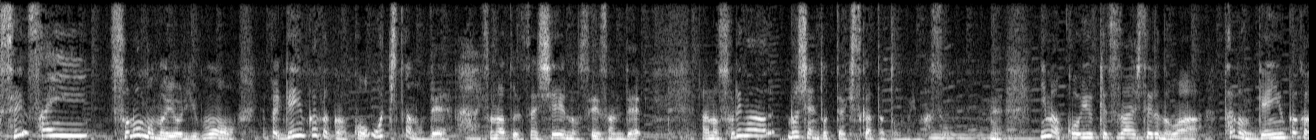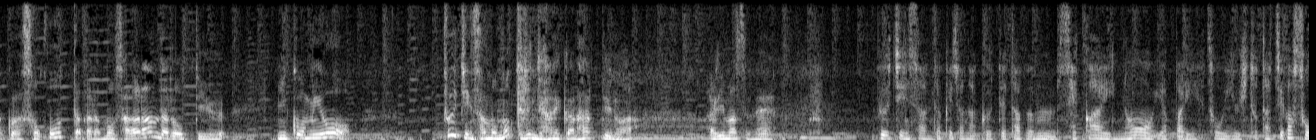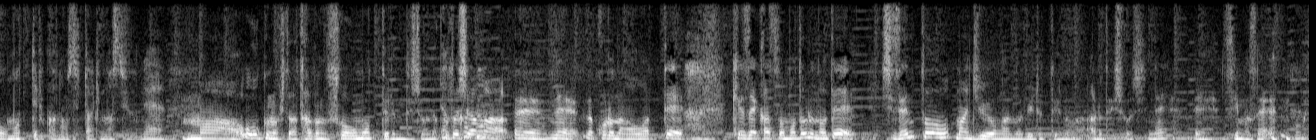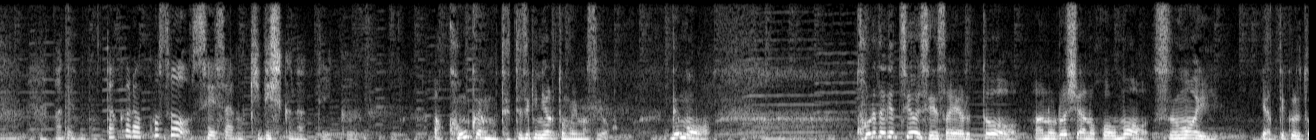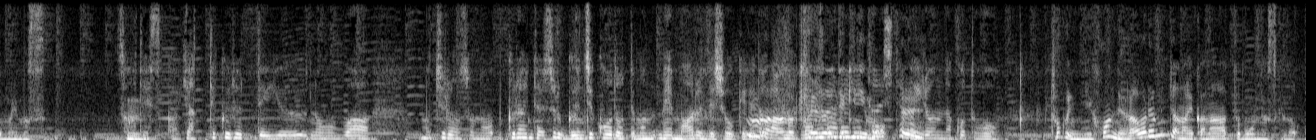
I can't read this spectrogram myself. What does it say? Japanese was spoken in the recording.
制裁そのものよりも、やっぱり原油価格がこう落ちたので、はい、その後ですね、シェールの生産で。あのそれがロシアにとってはきつかったと思います、ね、今こういう決断しているのは多分原油価格は底を打ったからもう下がらんだろうっていう見込みをプーチンさんも持ってるんじゃないかなっていうのはありますね。プーチンさんだけじゃなくて多分世界のやっぱりそういう人たちがそう思ってる可能性ってありますよね。まあ多くの人は多分そう思ってるんでしょうね。今年はまあ、えー、ねコロナが終わって、経済活動戻るので自然とまあ需要が伸びるというのがあるでしょうしね。えー、すいません。まあでもだからこそ制裁も厳しくなっていく。あ今回も徹底的にやると思いますよ。でもこれだけ強い制裁やるとあのロシアの方もすごいやってくると思います。そうですか、うん、やってくるっていうのはもちろんそのウクライナに対する軍事行動っても面もあるんでしょうけれど、まあ、あの経済的にも。にしてもいろんなことを、ええ、特に日本狙われるんじゃないかなと思うんですけど。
